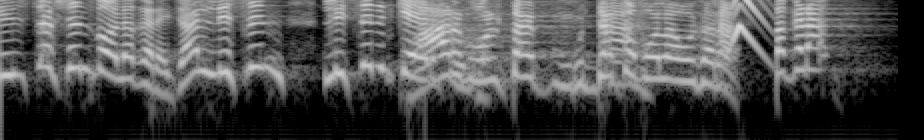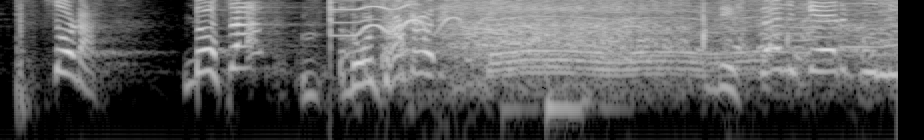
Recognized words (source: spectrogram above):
इन्स्ट्रक्शन फॉलो करायचे. लिसन लिसन फार केअर बोलताय मुद्द्याचं बोलावं जरा. पकडा सोडा. डोसा. डोसा काय? लिसन केअरफुली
